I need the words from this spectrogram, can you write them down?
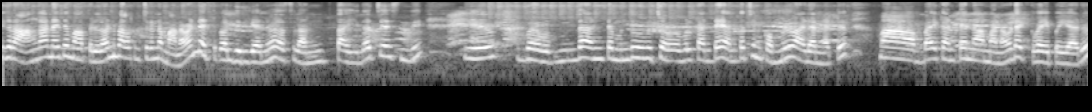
ఇక రాగానైతే మా పిల్లోని పలకరించకుండా మనవాడిని ఎత్తుకొని తిరిగాను. అసలు అంత ఇది వచ్చేసింది. ముందు అంటే ముందు చెవుల కంటే వెనకొచ్చిన కొమ్ములు వాడి అన్నట్టు మా అబ్బాయి కంటే నా మనవడు ఎక్కువైపోయారు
